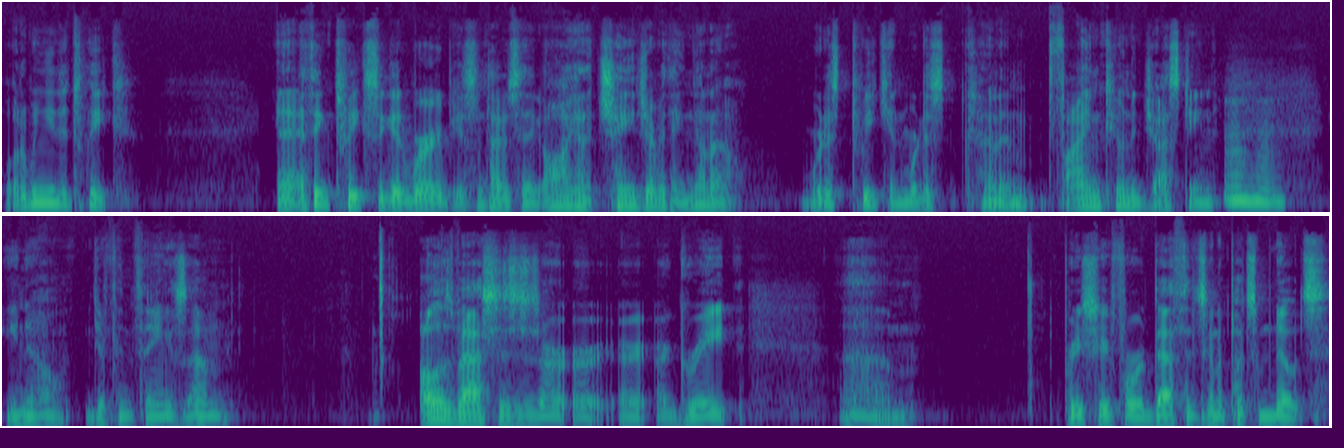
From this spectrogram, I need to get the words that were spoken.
what do we need to tweak? And I think tweak's a good word because sometimes they think, oh, I got to change everything. No, no we're just tweaking. We're just kind of fine tune adjusting, mm-hmm. you know, different things. Um, all those passages are, are, are, are great. Um, pretty straightforward. Beth is going to put some notes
